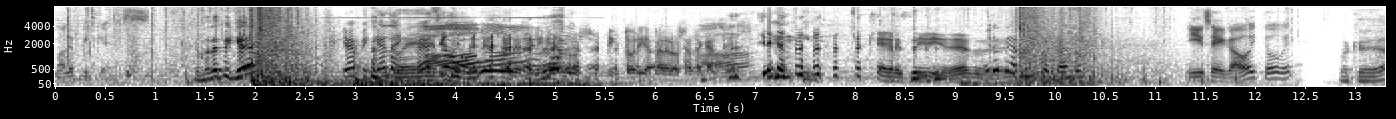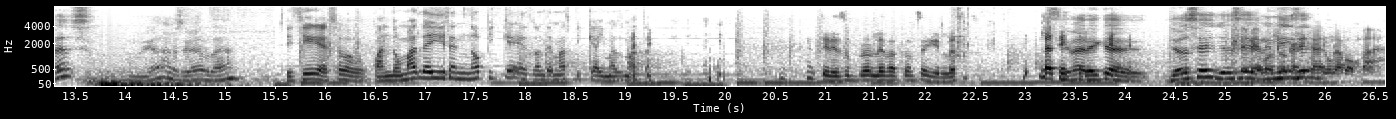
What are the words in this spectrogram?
No le piques. ¿Que no le piqué? ¿Qué? Piquele. Victoria para los atacantes. Ah, Qué agresividad. güey. Mira que estoy colgando. y cegado y todo, ¿ve? Para que veas. Mira, sí, verdad. Sí, sí, eso. Cuando más le dicen no pique, es donde más pique y más mata. Tienes un problema conseguirlo. La Sí, marica. Yo sé, yo sé. A mí me dicen. localizar una bomba.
